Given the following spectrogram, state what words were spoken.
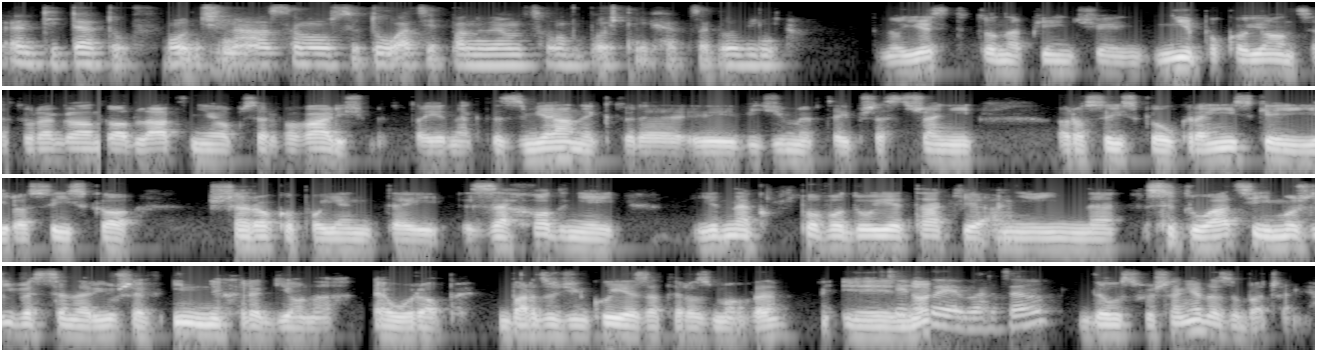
entitetów bądź na samą sytuację panującą w Bośni i Hercegowinie. No jest to napięcie niepokojące, którego od lat nie obserwowaliśmy. To jednak te zmiany, które y, widzimy w tej przestrzeni rosyjsko-ukraińskiej i rosyjsko szeroko pojętej zachodniej jednak powoduje takie, a nie inne sytuacje i możliwe scenariusze w innych regionach Europy. Bardzo dziękuję za tę rozmowę. Dziękuję no, bardzo. Do usłyszenia, do zobaczenia.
